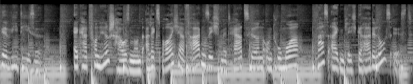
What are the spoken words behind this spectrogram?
Tage wie diese. Eckhard von Hirschhausen und Alex Bräucher fragen sich mit Herz, Hirn und Humor, was eigentlich gerade los ist.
